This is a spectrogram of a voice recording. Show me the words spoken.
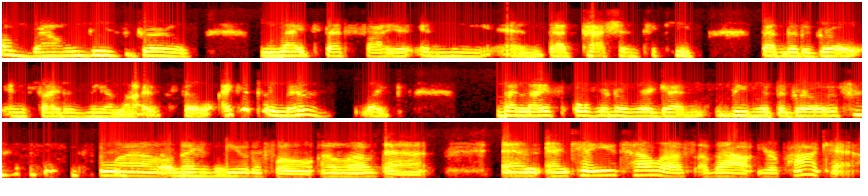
around these girls lights that fire in me and that passion to keep that little girl inside of me alive. So I get to live like my life over and over again being with the girls. wow, that's beautiful. I love that. And and can you tell us about your podcast?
